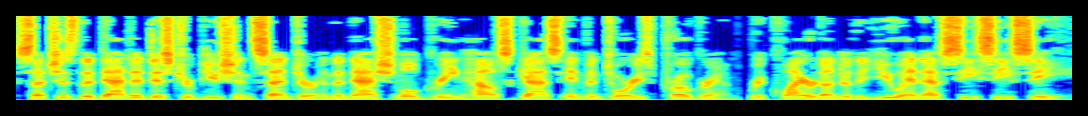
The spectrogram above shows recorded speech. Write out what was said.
such as the Data Distribution Center and the National Greenhouse Gas Inventories Program, required under the UNFCCC.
